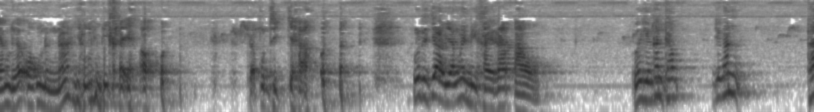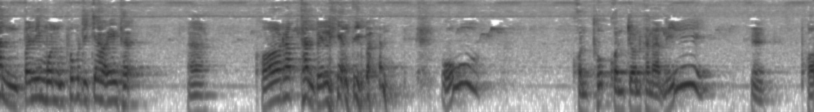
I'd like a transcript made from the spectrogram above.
ยังเหลือองค์หนึ่งนะยังไม่มีใครเอาพระพุทธเจ้าพระพุทธเจ้ายังไม่มีใครรับเอาเอออย่างนั้นทำอย่างนั้นท่านไปนิมนต์พระพุทธเจ้าเองเถอะอขอรับท่านไปเลี้ยงที่บ้าน โอ้ คนทุกข์คนจนขนาดนี้พอ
